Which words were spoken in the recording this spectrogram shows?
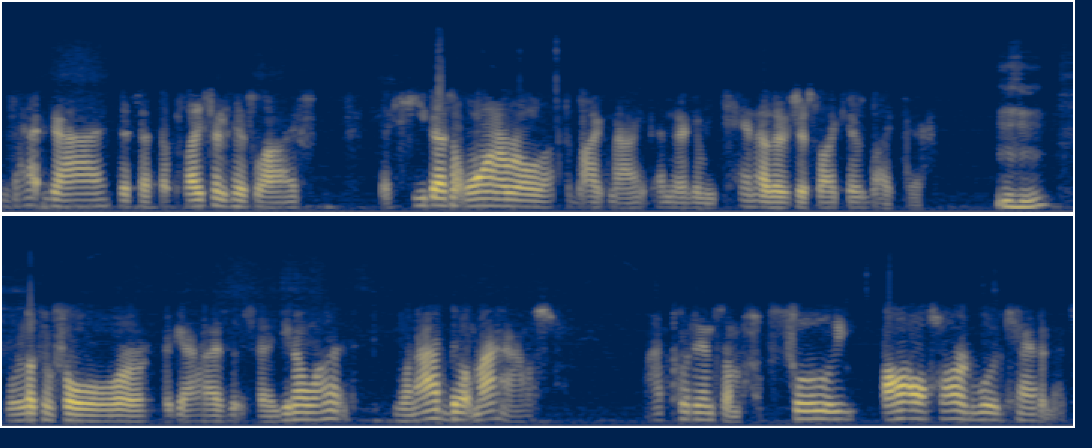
that guy that's at the place in his life that he doesn't want to roll up to bike night, and there are going to be ten others just like his bike there. Mm-hmm. We're looking for the guys that say, you know what? When I built my house, I put in some fully all hardwood cabinets.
